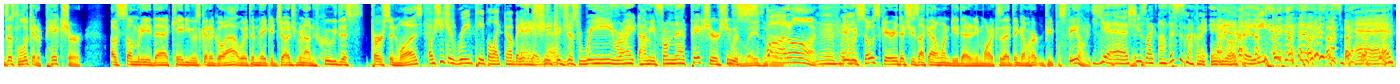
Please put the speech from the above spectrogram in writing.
just look at a picture of somebody that Katie was going to go out with and make a judgment on who this person was. Oh, she could read people like nobody's and business. she could just read right. I mean, from that picture, she was amazing, spot on. Mm-hmm. It was so scary that she's like, I don't want to do that anymore because I think I'm hurting people's feelings. Yeah, she was like, "Oh, this is not going to end well, Katie. this is bad."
